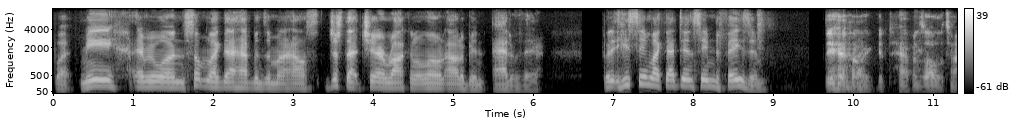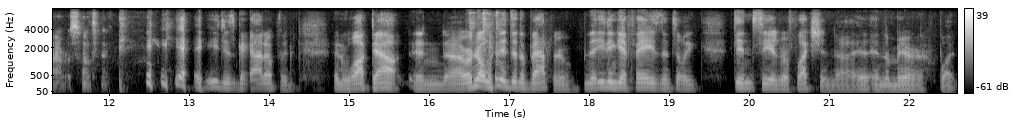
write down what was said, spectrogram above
But me, everyone, something like that happens in my house. Just that chair rocking alone, I would have been out of there. But he seemed like that didn't seem to phase him. Yeah, like it happens all the time or something. yeah, he just got up and, and walked out, and uh, or no, went into the bathroom. He didn't get phased until he didn't see his reflection uh, in, in the mirror. But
